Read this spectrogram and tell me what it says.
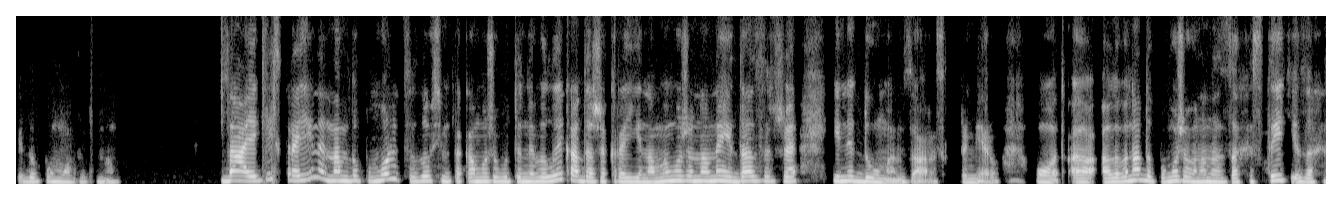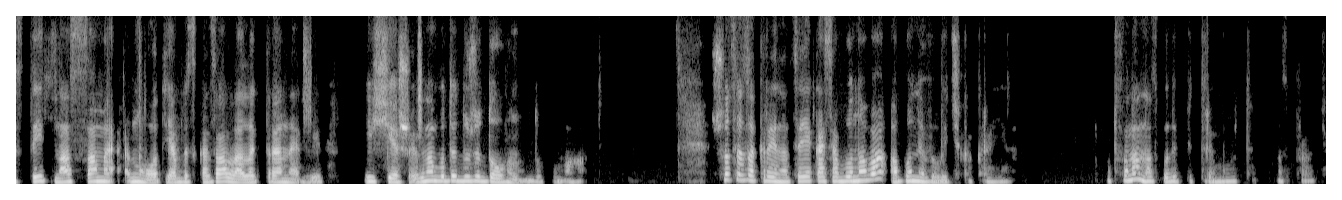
і допоможуть нам. Да, якісь країни нам допоможуть, це зовсім така може бути невелика даже країна. Ми може на неї даже і не думаємо зараз, к примеру. От, але вона допоможе, вона нас захистить і захистить нас саме, ну от я би сказала, електроенергію. І ще що, і вона буде дуже довго нам допомагати. Що це за країна? Це якась або нова, або невеличка країна. От вона нас буде підтримувати, насправді.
